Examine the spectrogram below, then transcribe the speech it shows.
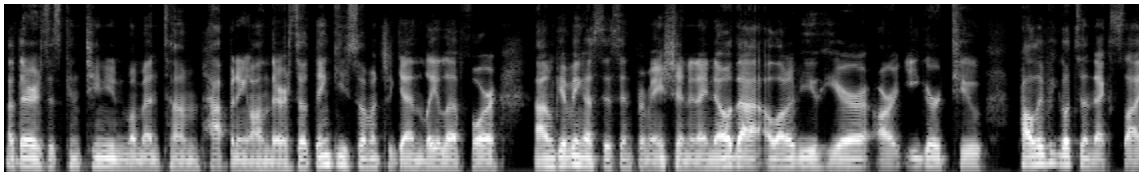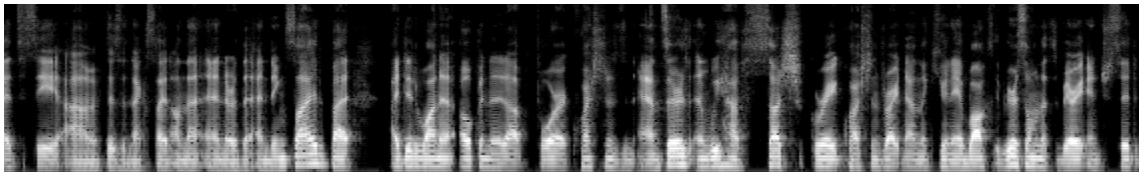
that there is this continued momentum happening on there. So thank you so much again, Leyla, for um, giving us this information. And I know that a lot of you here are eager to probably if we go to the next slide to see um, if there's a next slide on that end or the ending slide, but I did want to open it up for questions and answers. And we have such great questions right now in the Q&A box. If you're someone that's very interested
